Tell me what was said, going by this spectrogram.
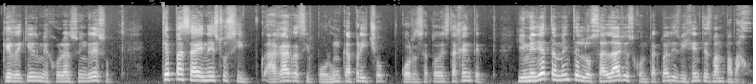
que requieren mejorar su ingreso. ¿Qué pasa en esto si agarras y por un capricho corres a toda esta gente? Inmediatamente los salarios contractuales vigentes van para abajo.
